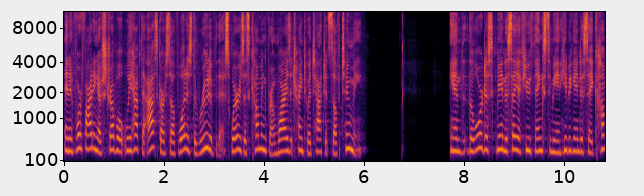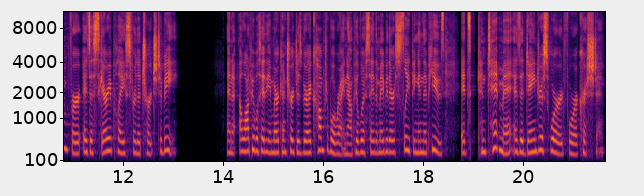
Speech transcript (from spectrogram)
And if we're fighting a struggle, we have to ask ourselves, what is the root of this? Where is this coming from? Why is it trying to attach itself to me? And the Lord just began to say a few things to me, and He began to say, Comfort is a scary place for the church to be. And a lot of people say the American church is very comfortable right now. People say that maybe they're sleeping in the pews. It's contentment is a dangerous word for a Christian.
